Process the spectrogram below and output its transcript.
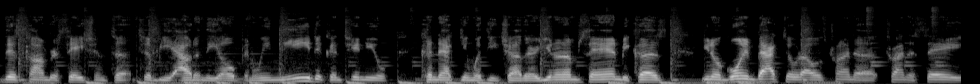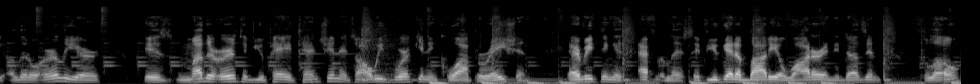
this conversation to to be out in the open. We need to continue connecting with each other. You know what I'm saying? Because you know, going back to what I was trying to trying to say a little earlier is Mother Earth. If you pay attention, it's always working in cooperation. Everything is effortless. If you get a body of water and it doesn't flow,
